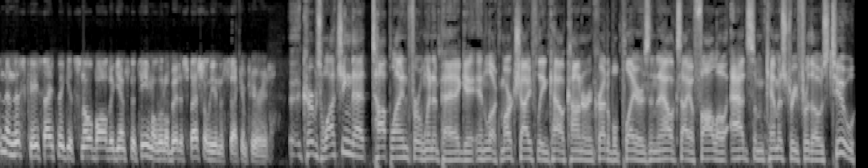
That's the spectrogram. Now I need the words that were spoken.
and in this case I think it snowballed against the team a little bit especially in the second period. Uh, Kerbs, watching that top line for Winnipeg, and look, Mark Scheifele and Kyle Connor, incredible players, and Alex Iafallo add some chemistry for those two.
